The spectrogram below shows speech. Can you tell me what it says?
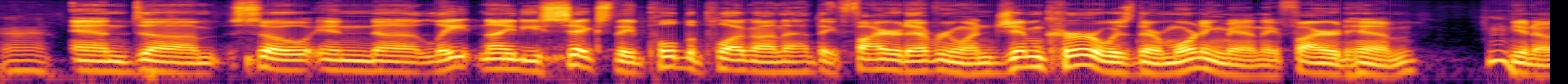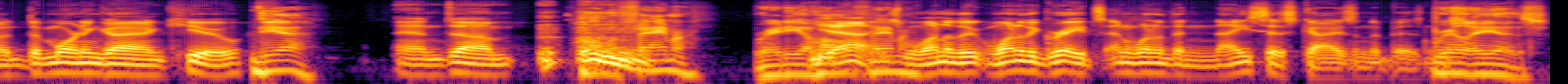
yeah. And um, so in uh, late 96, they pulled the plug on that. They fired everyone. Jim Kerr was their morning man. They fired him, you know, the morning guy on Q. Yeah, And um, Hall of Famer, Radio Hall yeah, of he's Famer. one of the one of the greats and one of the nicest guys in the business. really is.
